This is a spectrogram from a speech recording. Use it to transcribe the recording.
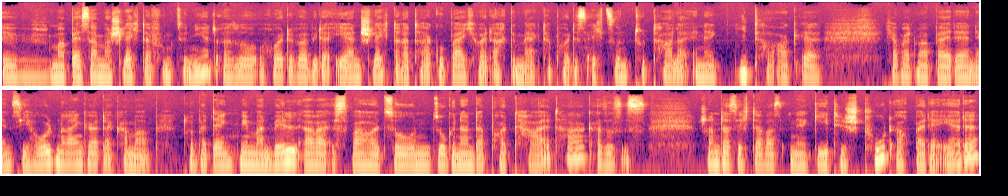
äh, mal besser, mal schlechter funktioniert. Also heute war wieder eher ein schlechterer Tag, wobei ich heute auch gemerkt habe, heute ist echt so ein totaler Energietag. Äh, ich habe halt mal bei der Nancy Holden reingehört, da kann man drüber denken, wie man will, aber es war heute so ein sogenannter Portaltag. Also es ist schon, dass sich da was energetisch tut, auch bei der Erde.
